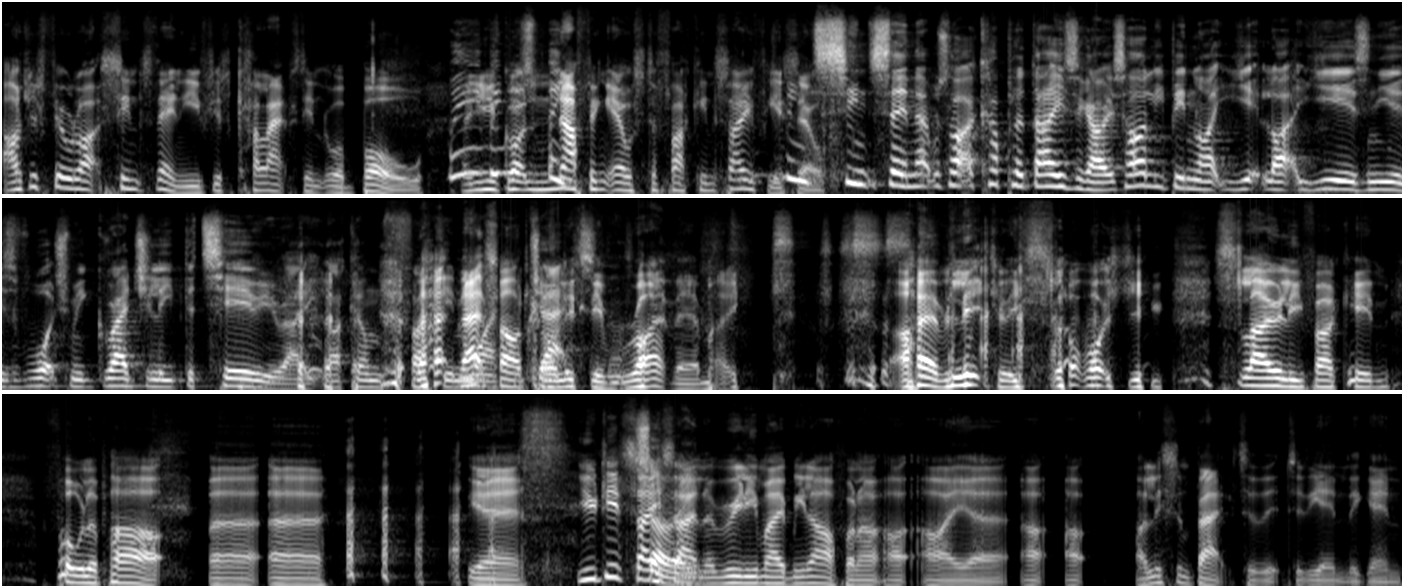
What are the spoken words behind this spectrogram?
I just feel like since then you've just collapsed into a ball, What and you you've got been- nothing else to fucking say for yourself. since then, that was like a couple of days ago. It's hardly been like ye- like years and years of watching me gradually deteriorate, like I'm fucking. That- that's Michael hardcore Jackson. listening right there, mate. I have literally sl- watched you slowly fucking fall apart. Uh, uh, yeah, you did say Sorry. something that really made me laugh when I I I, uh, I, I, I listened back to the to the end again,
